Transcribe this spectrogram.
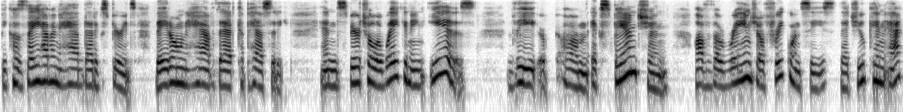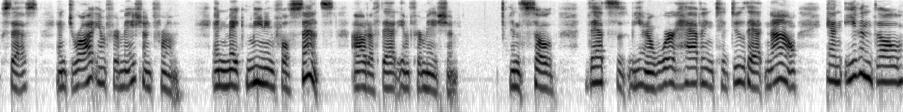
because they haven't had that experience. They don't have that capacity. And spiritual awakening is the um, expansion of the range of frequencies that you can access and draw information from and make meaningful sense out of that information. And so that's, you know, we're having to do that now. And even though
